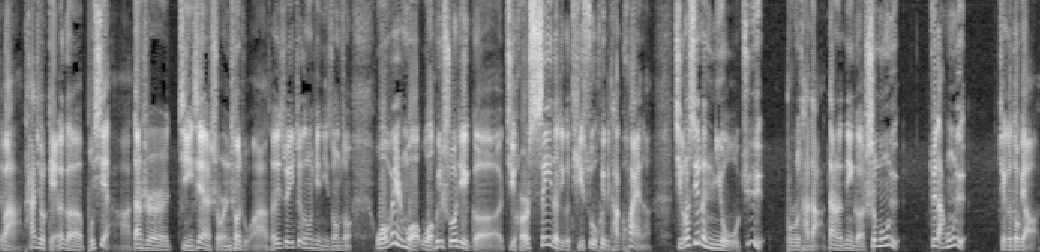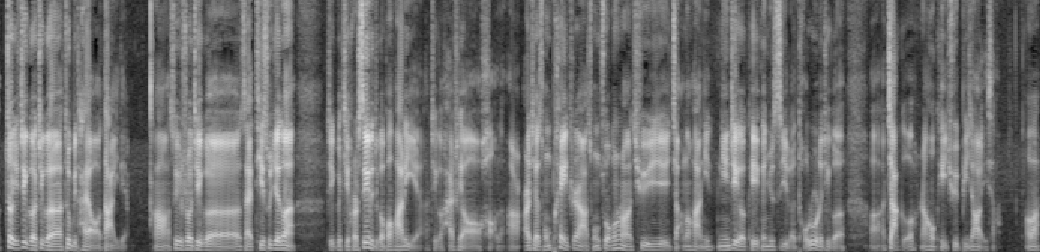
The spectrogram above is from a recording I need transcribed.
对吧？它就给了个不限啊，但是仅限首任车主啊，所以所以这个东西你懂不懂？我为什么我我会说这个几何 C 的这个提速会比它快呢？几何 C 的扭矩不如它大，但是那个升功率最大功率，这个都比较这这个这个都比它要大一点啊。所以说这个在提速阶段，这个几何 C 的这个爆发力，这个还是要好的啊。而且从配置啊，从做工上去讲的话，您您这个可以根据自己的投入的这个啊价格，然后可以去比较一下，好吧？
